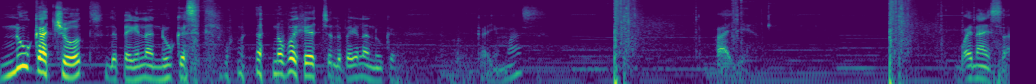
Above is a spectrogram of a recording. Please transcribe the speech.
Nuca shot. Le pegué en la nuca a ese tipo. no fue headshot, le pegué en la nuca. Cayó más. Falle. Buena esa.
